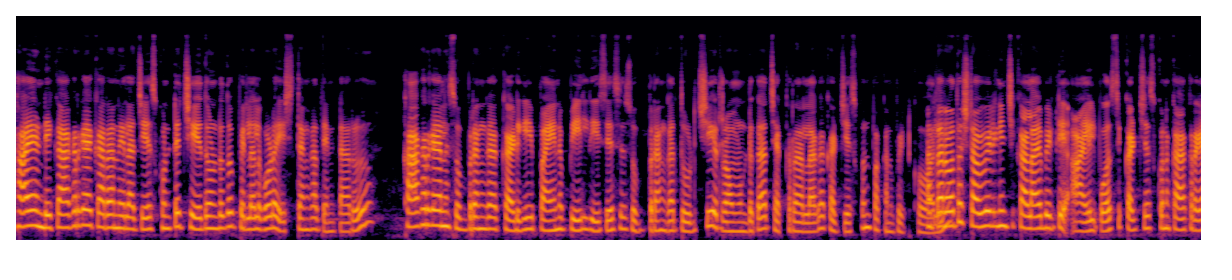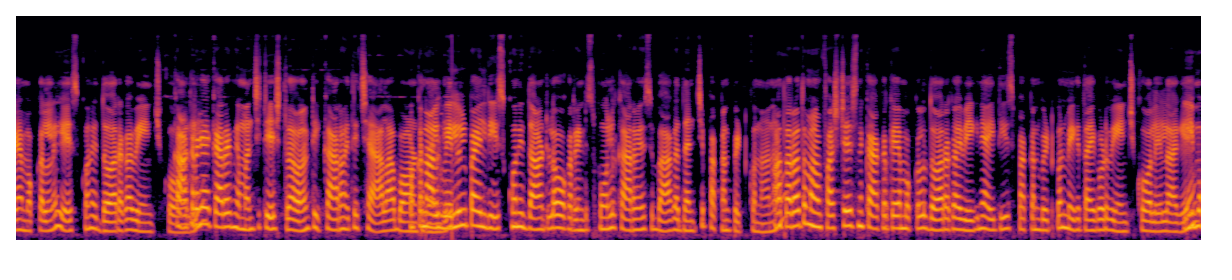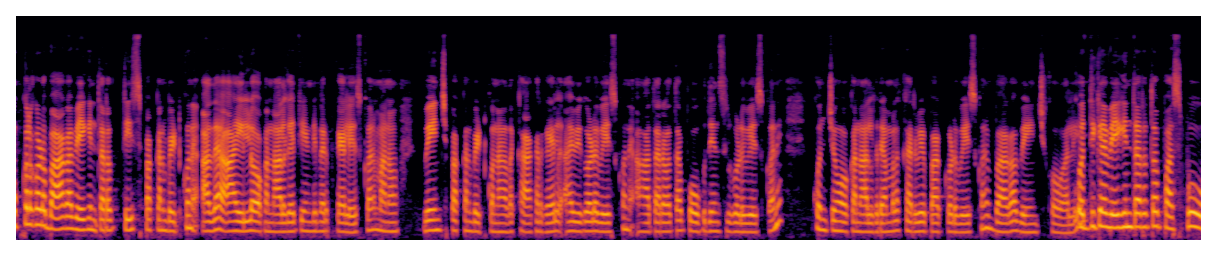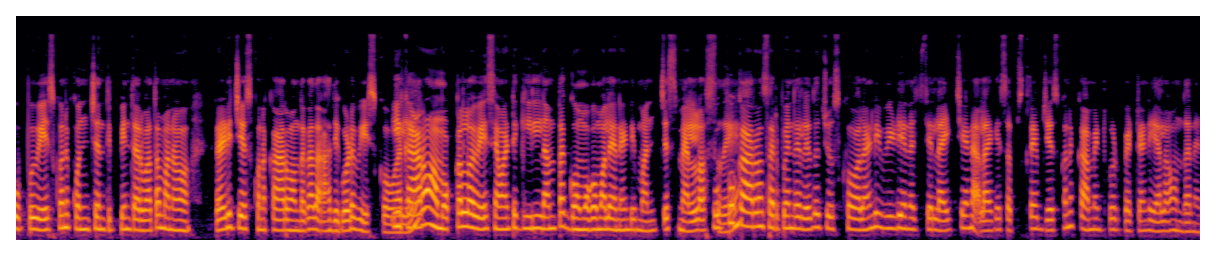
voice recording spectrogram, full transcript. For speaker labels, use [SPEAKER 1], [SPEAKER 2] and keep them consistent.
[SPEAKER 1] Hi అండి. కాకరకాయ కర్రని ఇలా చేసుకుంటే చేదుండదు. పిల్లలు కూడా ఇష్టంగా తింటారు. కాకరకాయలని శుభ్రంగా కడిగి పైన పీల్ తీసేసి శుభ్రంగా తుడిచి రౌండ్‌గా చక్రాల్లాగా కట్ చేసుకొని పక్కన
[SPEAKER 2] ఆ
[SPEAKER 1] పెట్టుకోవాలి.
[SPEAKER 2] తర్వాత స్టవ్ వెలిగించి కళాయి పెట్టి ఆయిల్ పోసి కట్ చేసుకున్న కాకరకాయ ముక్కల్ని యేసుకొని దోరగా వేయించుకోవాలి.
[SPEAKER 1] కాకరకాయ కర్రకి మంచి టేస్ట్ రావాలంటే ఈ కారం అయితే చాలా
[SPEAKER 2] ఒక 4
[SPEAKER 1] బావుంటదండి.
[SPEAKER 2] వెల్లుల్లిపాయలు తీసుకొని దాంట్లో ఒక 2 స్పూన్లు కారం వేసి బాగా దంచి పక్కన పెట్టుకున్నాను. ఆ తర్వాత మనం ఫస్ట్ ఏసిన కాకరకాయ ముక్కలు దోరగా వేగినాయి. అయి తీసి పక్కన పెట్టుకొని మిగతాయి కూడా వేయించుకోవాలి ఇలాగే. ఈ ముక్కలు కూడా బాగా వేగిన తర్వాత తీసి పక్కన పెట్టుకొని అదే ఆయిల్‌లో ఒక 4, 5 ఎండుమిరపకాయలు యేసుకొని మనం వేయించి పక్కన పెట్టుకున్నాం కదా కాకరకాయలు అవి కూడా వేసుకొని ఆ తర్వాత పోపు దినుసులు కూడా వేసుకొని కొంచెం ఒక 4 రెమ్మల కరివేపాకు కూడా వేసుకొని బాగా వేయించుకోవాలి. కొద్దిగా వేగిన తర్వాత పసుపు, ఉప్పు వేసుకొని కొంచెం తిప్పిన తర్వాత మనం రెడీ చేసుకున్న కారం ఉంది కదా అది కూడా
[SPEAKER 1] ఈ
[SPEAKER 2] వేసుకోవాలి.
[SPEAKER 1] కారం ఆ ముక్కల్లో వేసామంటే ఇల్లంతా గుమగుమలేనండి. మంచి స్మెల్ వస్తది.
[SPEAKER 2] ఉప్పు, కారం సరిపోయిందో లేదో చూసుకోవాలండి. వీడియో నచ్చితే లైక్ చేయండి. అలాగే సబ్స్క్రైబ్ చేసుకొని కామెంట్ కూడా పెట్టండి ఎలా ఉందనేది.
